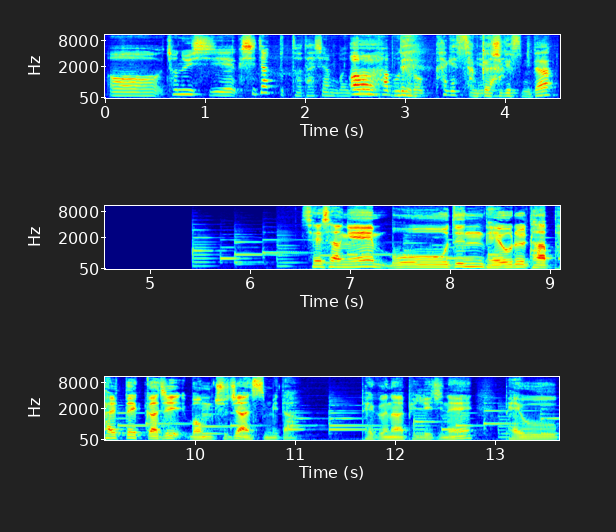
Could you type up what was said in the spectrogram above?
어, 천우희 씨의 시작부터 다시 한번 좀 아, 파보도록 하겠습니다. 잠깐 쉬겠습니다. 세상의 모든 배우를 다 팔 때까지 멈추지 않습니다. 백은하 빌리진의 배우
